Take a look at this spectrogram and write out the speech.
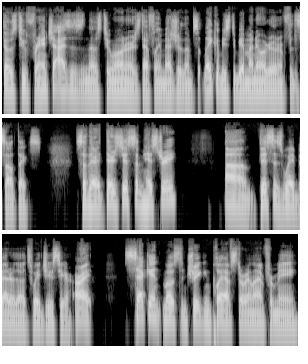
those two franchises and those two owners definitely measure them. So Lacob used to be a minority owner for the Celtics, so there there's just some history. Um, this is way better though. It's way juicier. All right. Second most intriguing playoff storyline for me.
